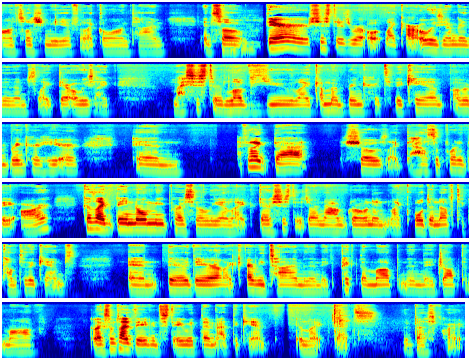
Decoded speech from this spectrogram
on social media for like a long time, and so mm-hmm. their sisters were like are always younger than them. So like they're always like, my sister loves you. Like I'm gonna bring her to the camp. I'm gonna bring her here, and I feel like that shows like how supportive they are because like they know me personally and like their sisters are now grown and like old enough to come to the camps and they're there like every time and then they pick them up and then they drop them off like sometimes they even stay with them at the camp, and like that's the best part.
